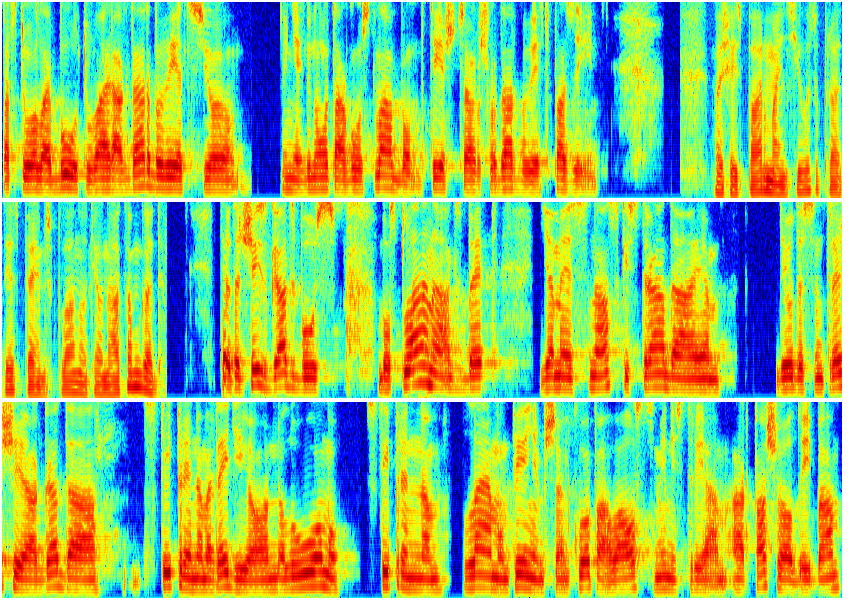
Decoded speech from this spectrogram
par to, lai būtu vairāk darba vietas, jo viņi no tā gūst labumu tieši caur šo darba vietu pazīmi. Vai šīs pārmaiņas, jūsuprāt, iespējams plānot jau nākamgad? Tātad šis gads būs, būs plānāks, bet ja mēs naski strādājam 23. gadā, stiprinam reģionu lomu, stiprinam lēmumu pieņemšanu kopā valsts ministrijām ar pašvaldībām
